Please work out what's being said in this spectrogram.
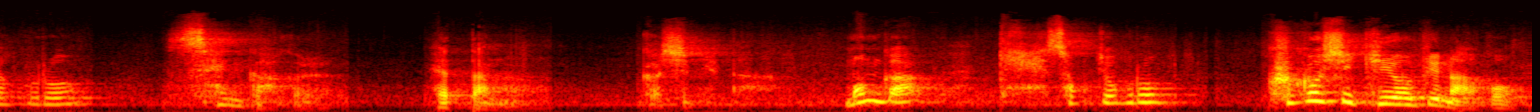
계속적으로 생각을 했다는 것입니다. 뭔가 계속적으로 그것이 기억이 나고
